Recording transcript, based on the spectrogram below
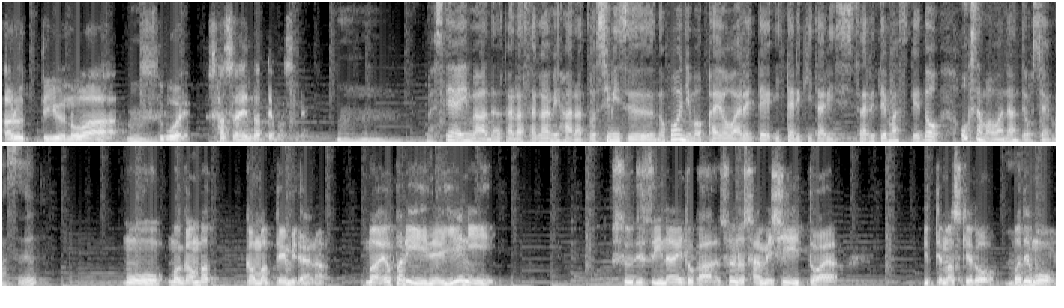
あるっていうのはうん、すごい支えになってますね。うん。ましてや今、だから相模原と清水の方にも通われて行ったり来たりされてますけど、奥様は何ておっしゃいます？もう、まあ、頑張っ、頑張って、みたいな。まあ、やっぱりね、家に数日いないとか、そういうの寂しいとは言ってますけど、まあでも、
